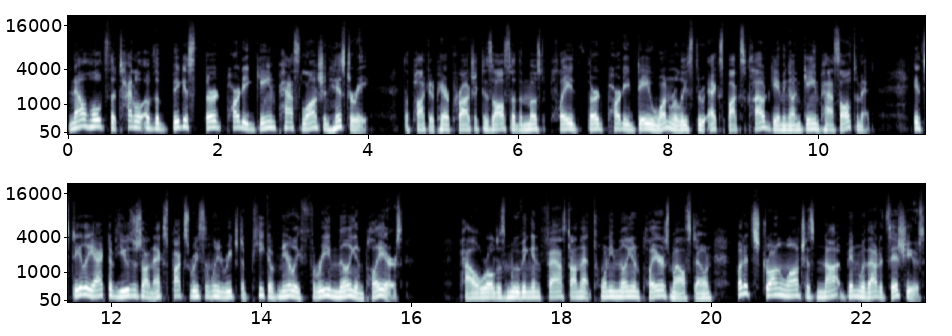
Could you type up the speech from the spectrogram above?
now holds the title of the biggest third party Game Pass launch in history. The Pocket Pair project is also the most played third party day one release through Xbox Cloud Gaming on Game Pass Ultimate. Its daily active users on Xbox recently reached a peak of nearly 3 million players. Palworld is moving in fast on that 20 million players milestone, but its strong launch has not been without its issues.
